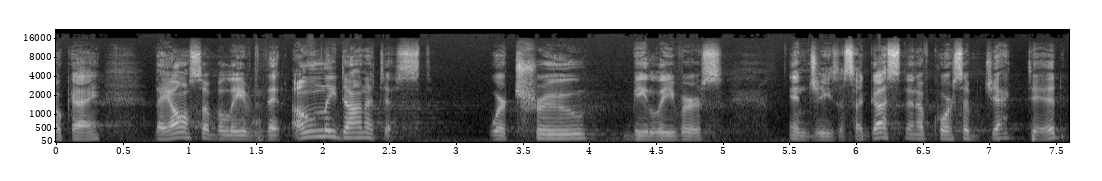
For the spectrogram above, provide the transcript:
okay? They also believed that only Donatists were true believers in Jesus. Augustine, of course, objected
